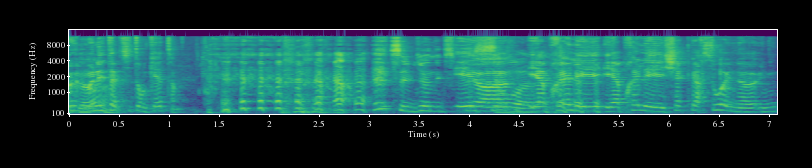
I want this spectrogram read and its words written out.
D'accord. Mener ta petite enquête. C'est bien une Et, expression. euh, euh, et après, les, et après les, chaque perso a une, une,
